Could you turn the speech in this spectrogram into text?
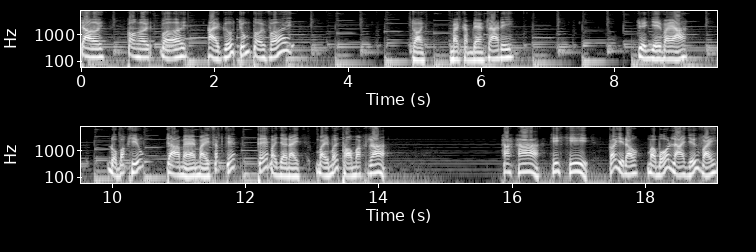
Cha ơi, con ơi, vợ ơi, ai cứu chúng tôi với Rồi, mày cầm đèn ra đi Chuyện gì vậy ạ? À? Đồ bất hiếu, cha mẹ mày sắp chết Thế mà giờ này mày mới thọ mặt ra. Ha ha, hi hi Có gì đâu mà bố lạ dữ vậy?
